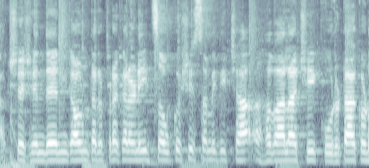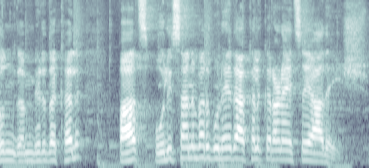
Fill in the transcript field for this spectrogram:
अक्षय शिंदे एन्काउंटर प्रकरणी चौकशी समितीच्या अहवालाची कोर्टाकडून गंभीर दखल पाच पोलिसांवर गुन्हे दाखल करण्याचे आदेश.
